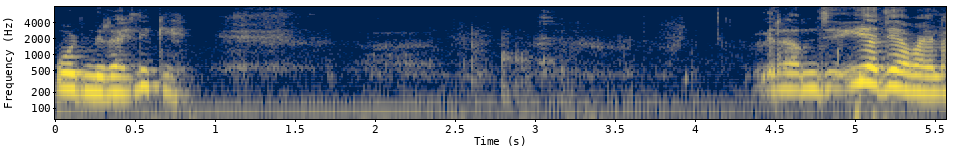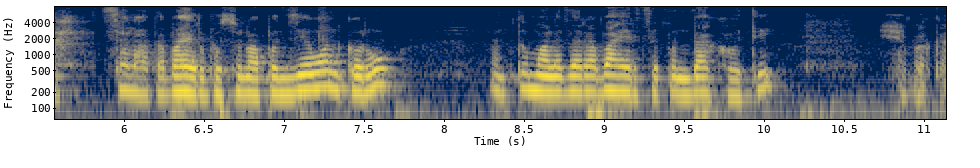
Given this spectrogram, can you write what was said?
ओढणी राहिली की. रामजी या जेवायला. चला आता बाहेर बसून आपण जेवण करू. आणि तुम्हाला जरा बाहेरचं पण दाखवते. हे बघा.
